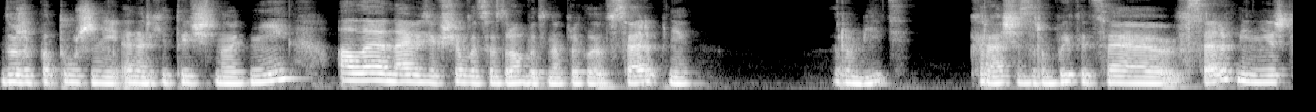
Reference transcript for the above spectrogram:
дуже потужні енергетично дні. Але навіть якщо ви це зробите, наприклад, в серпні, робіть. Краще зробити це в серпні, ніж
